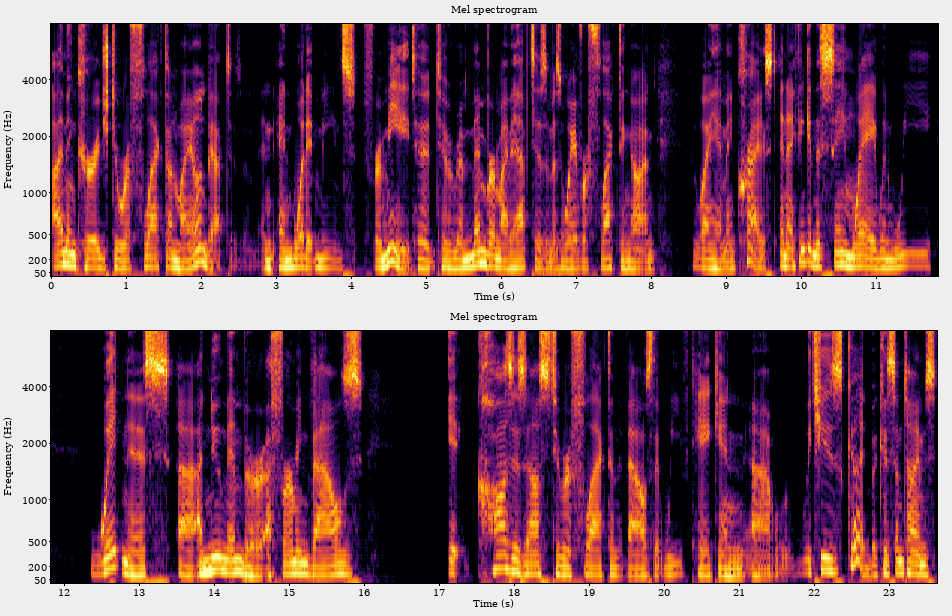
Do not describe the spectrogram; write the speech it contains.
I'm encouraged to reflect on my own baptism and, and what it means for me to, to remember my baptism as a way of reflecting on who I am in Christ. And I think in the same way, when we witness uh, a new member affirming vows, causes us to reflect on the vows that we've taken, uh, which is good because sometimes,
